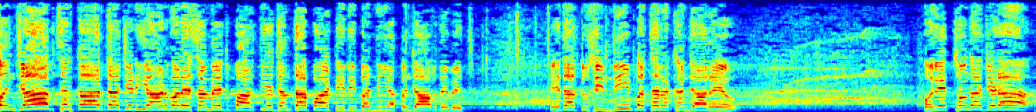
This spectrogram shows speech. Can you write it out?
ਪੰਜਾਬ ਸਰਕਾਰ ਦਾ ਜਿਹੜੀ ਆਉਣ ਵਾਲੇ ਸਮੇਂ 'ਚ ਭਾਰਤੀ ਜਨਤਾ ਪਾਰਟੀ ਦੀ ਬਣਨੀ ਹੈ ਪੰਜਾਬ ਦੇ ਵਿੱਚ, ਇਹਦਾ ਤੁਸੀਂ ਨੀਂਹ ਪੱਥਰ ਰੱਖਣ ਜਾ ਰਹੇ ਹੋ। ਔਰ ਇੱਥੋਂ ਦਾ ਜਿਹੜਾ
